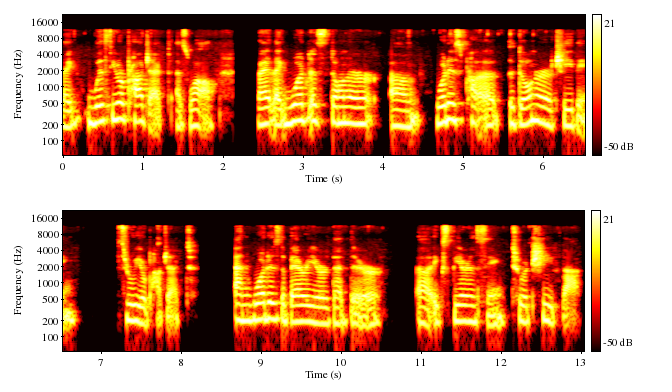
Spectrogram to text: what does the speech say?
like with your project as well right? Like what does donor um, what is pro- the donor achieving through your project? And what is the barrier that they're uh, experiencing to achieve that?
